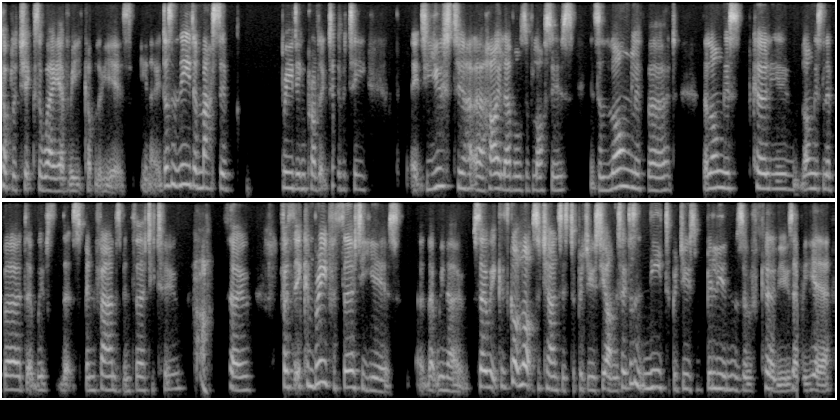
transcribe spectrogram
couple of chicks away every couple of years. You know, it doesn't need a massive breeding productivity. It's used to uh, high levels of losses. It's a long-lived bird. The longest curlew, longest lived bird that we've that's been found has been 32. Huh. So, for it can breed for 30 years uh, that we know. So it, has got lots of chances to produce young. So it doesn't need to produce billions of curlews every year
